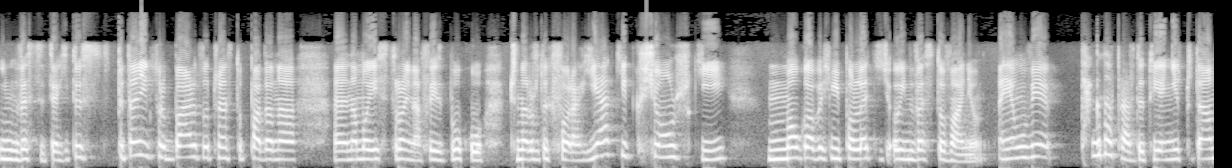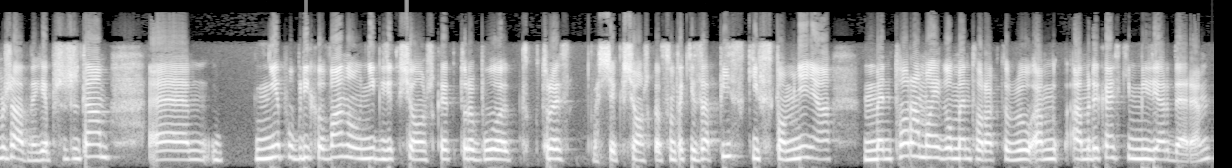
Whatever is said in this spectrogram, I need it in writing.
inwestycjach i to jest pytanie, które bardzo często pada na, e, na mojej stronie na Facebooku czy na różnych forach. Jakie książki mogłabyś mi polecić o inwestowaniu? A ja mówię, tak naprawdę to ja nie czytałam żadnych. Ja przeczytałam niepublikowaną nigdzie książkę, która, była, która jest właściwie książka, to są takie zapiski, wspomnienia mentora mojego mentora, który był amerykańskim miliarderem,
